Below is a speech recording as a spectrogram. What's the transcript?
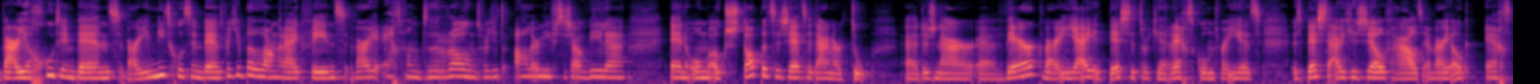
waar je goed in bent, waar je niet goed in bent, wat je belangrijk vindt, waar je echt van droomt, wat je het allerliefste zou willen. En om ook stappen te zetten daar naartoe. Uh, dus naar uh, werk waarin jij het beste tot je recht komt, waarin je het, het beste uit jezelf haalt en waar je ook echt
